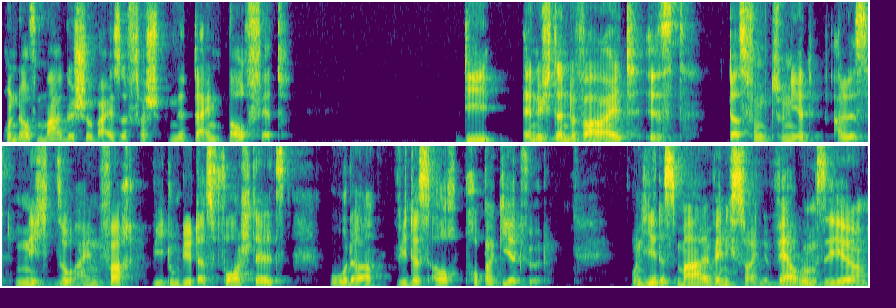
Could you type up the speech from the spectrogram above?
und auf magische Weise verschwindet dein Bauchfett. Die ernüchternde Wahrheit ist, das funktioniert alles nicht so einfach, wie du dir das vorstellst oder wie das auch propagiert wird. Und jedes Mal, wenn ich so eine Werbung sehe,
